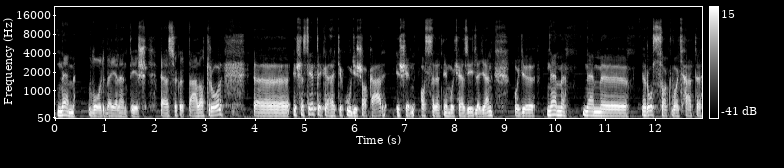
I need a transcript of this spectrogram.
nem volt bejelentés elszökött állatról, és ezt értékelhetjük úgy is akár, és én azt szeretném, hogyha ez így legyen, hogy nem nem rosszak, vagy hát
